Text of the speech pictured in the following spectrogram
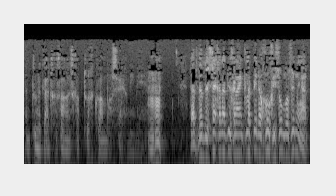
En toen ik uit gevangenschap terugkwam, was zij er niet meer. -huh. Dat wil dus zeggen dat u geen enkele pedagogische ondervinding hebt.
